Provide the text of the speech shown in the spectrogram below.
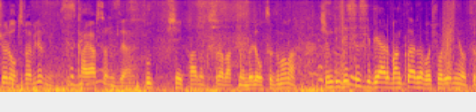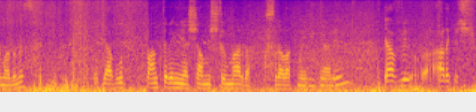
Şöyle oturabilir miyim? Siz kayarsanız yani. Bu şey pardon kusura bakmayın böyle oturdum ama. Şimdi diyeceksiniz ki diğer banklar da boş oraya niye oturmadınız? Ya bu bankta benim yaşanmışlığım var da kusura bakmayın yani. Ya bir ara- ş-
